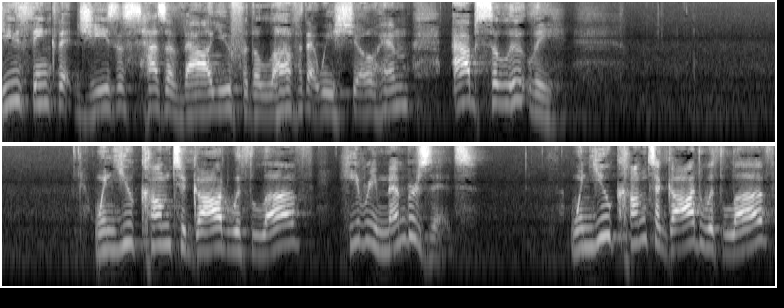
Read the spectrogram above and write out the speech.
Do you think that Jesus has a value for the love that we show him? Absolutely. When you come to God with love, He remembers it. When you come to God with love,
